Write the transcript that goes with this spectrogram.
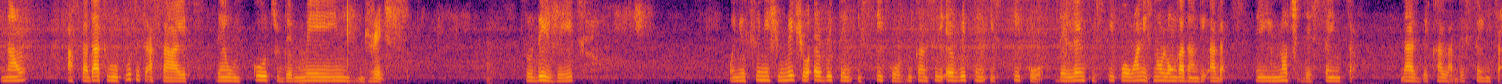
Now after that we'll put it aside. Then we go to the main dress. So this is it. When you finish you make sure everything is equal. You can see everything is equal. The length is equal. One is no longer than the other. Then you notch the center. That's the collar the center.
